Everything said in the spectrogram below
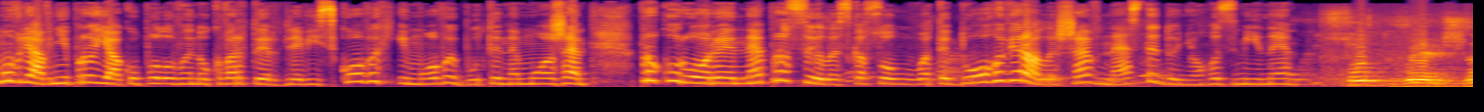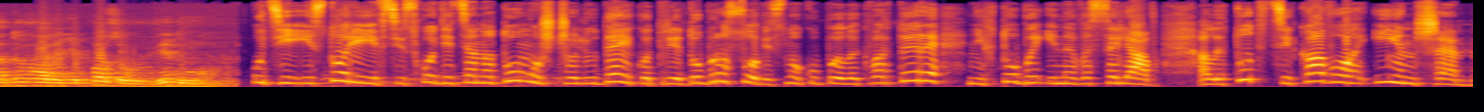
Мовляв, ні про яку половину квартир для військових і мови бути не може. Прокурори не просили скасовувати договір, а лише внести до нього зміни. Суд вирішив задоволені позову відмови. У цій історії всі сходяться на тому, що людей, котрі добросовісно купили квартири, ніхто би і не виселяв. Але тут цікаво інше.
